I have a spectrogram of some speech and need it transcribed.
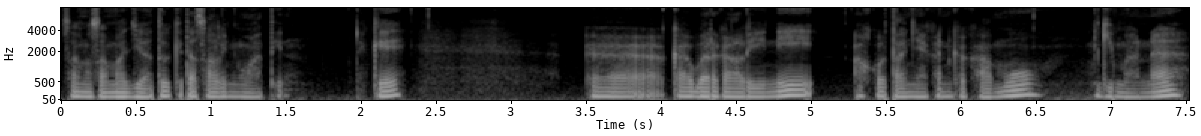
sama-sama jatuh, kita saling nguatin. Oke? Uh, kabar kali ini aku tanyakan ke kamu gimana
